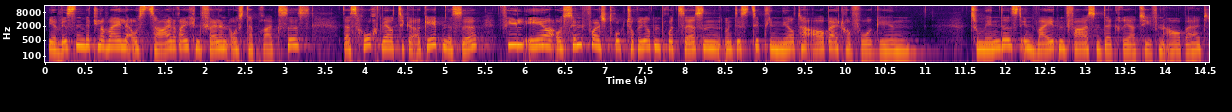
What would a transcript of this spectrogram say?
Wir wissen mittlerweile aus zahlreichen Fällen aus der Praxis, dass hochwertige Ergebnisse viel eher aus sinnvoll strukturierten Prozessen und disziplinierter Arbeit hervorgehen, zumindest in weiten Phasen der kreativen Arbeit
